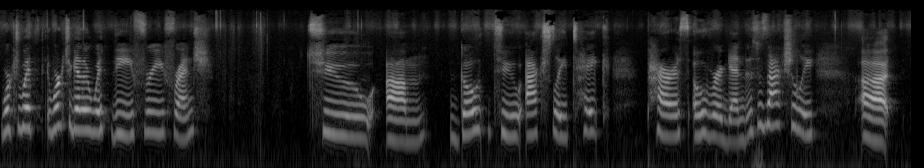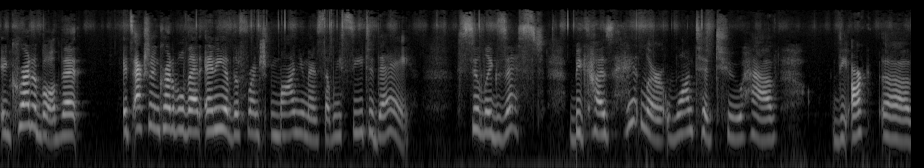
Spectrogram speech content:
worked with worked together with the Free French to um, go to actually take Paris over again. This is actually uh, incredible that it's actually incredible that any of the French monuments that we see today still exist because Hitler wanted to have the arc, uh,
